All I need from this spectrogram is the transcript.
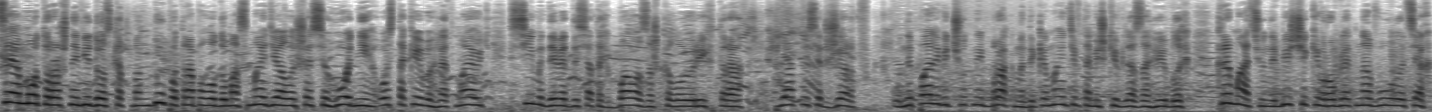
Це моторошне відео з Катманду потрапило до мас-медіа лише сьогодні. Ось такий вигляд мають 7,9 бала за шкалою Ріхтера. 5 тисяч жертв. У Непалі відчутний брак медикаментів та мішків для загиблих. Кремацію небіжчиків роблять на вулицях.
